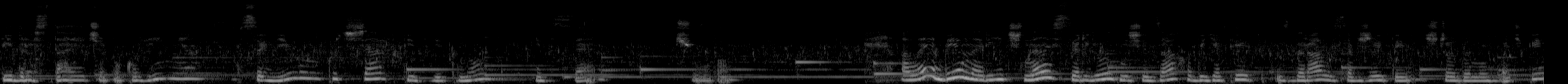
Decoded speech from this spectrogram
Підростаюче покоління сиділо у кущах під вікном і все чуло. Але дивна річ, найсерйозніші заходи, яких збиралися вжити щодо них батьки,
